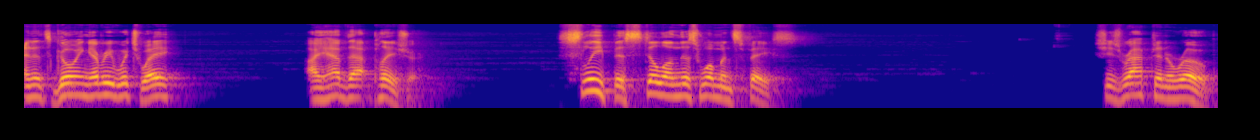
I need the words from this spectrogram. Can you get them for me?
and it's going every which way? I have that pleasure. Sleep is still on this woman's face. She's wrapped in a robe.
